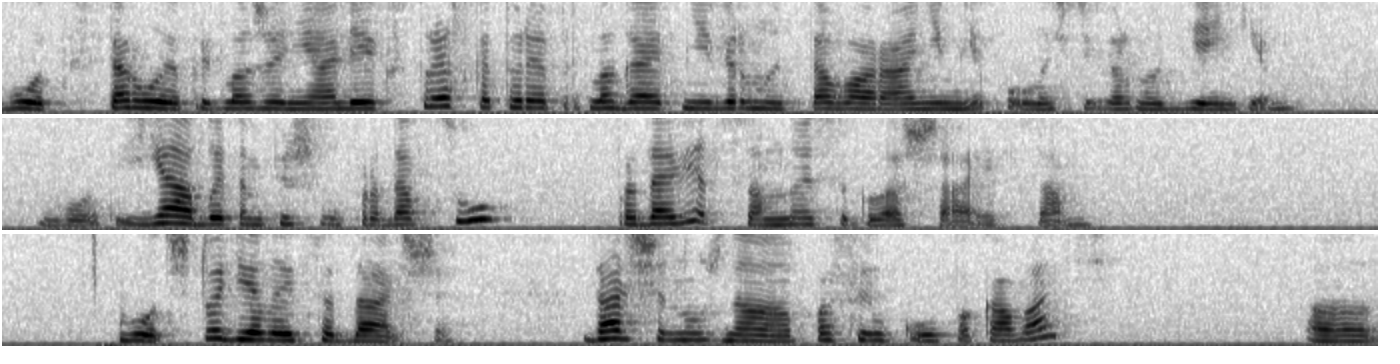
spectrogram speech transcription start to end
вот второе предложение Алиэкспресс, которое предлагает мне вернуть товар, а они мне полностью вернут деньги. Вот. И я об этом пишу продавцу. Продавец со мной соглашается. Вот, что делается дальше? Дальше нужно посылку упаковать Э,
